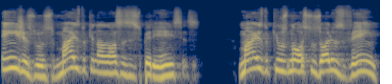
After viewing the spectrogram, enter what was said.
em Jesus, mais do que nas nossas experiências, mais do que os nossos olhos veem,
